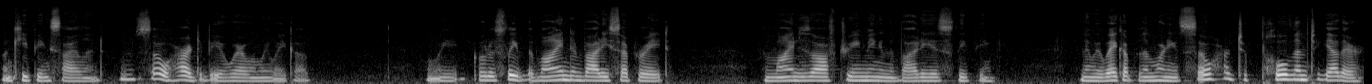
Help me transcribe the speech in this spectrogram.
when keeping silent. It's so hard to be aware when we wake up. When we go to sleep, the mind and body separate. The mind is off dreaming and the body is sleeping. And then we wake up in the morning, it's so hard to pull them together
